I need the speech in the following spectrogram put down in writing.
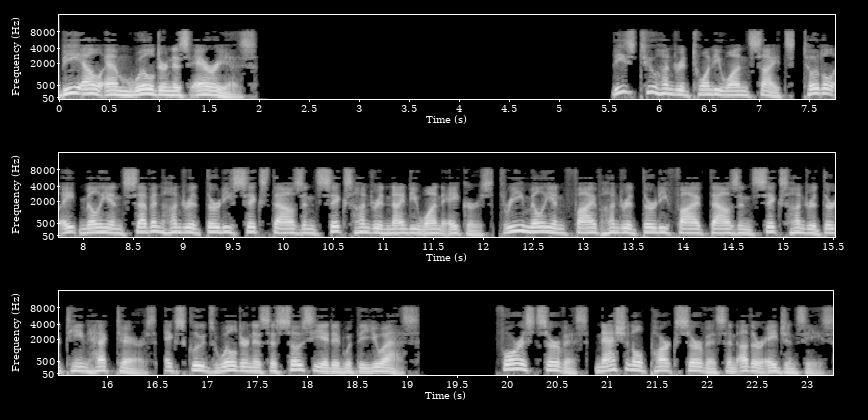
BLM wilderness areas These 221 sites, total 8,736,691 acres 3,535,613 hectares, excludes wilderness associated with the U.S. Forest Service, National Park Service and other agencies.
